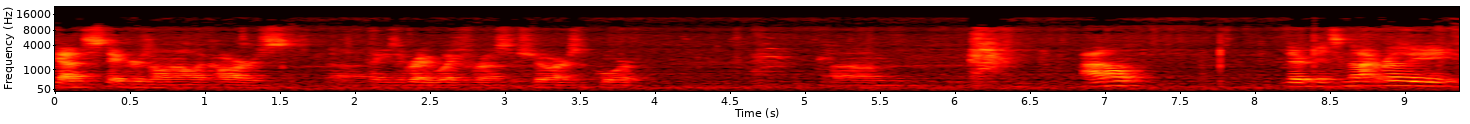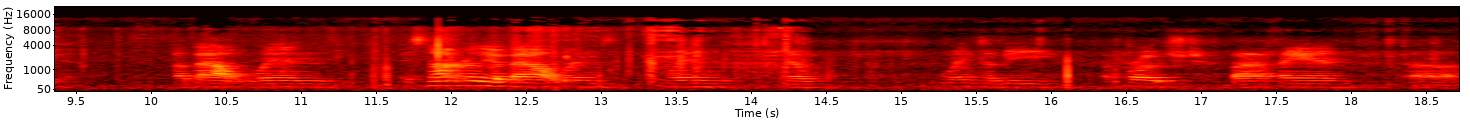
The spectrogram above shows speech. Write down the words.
got the stickers on all the cars. Uh, I think it's a great way for us to show our support. Um, I don't, there, it's not really about when, it's not really about when, when, you know, when to be approached by a fan. Um,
